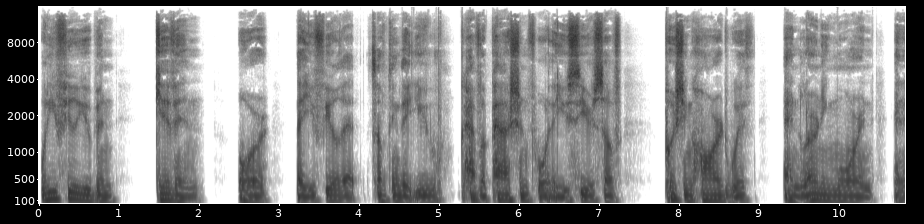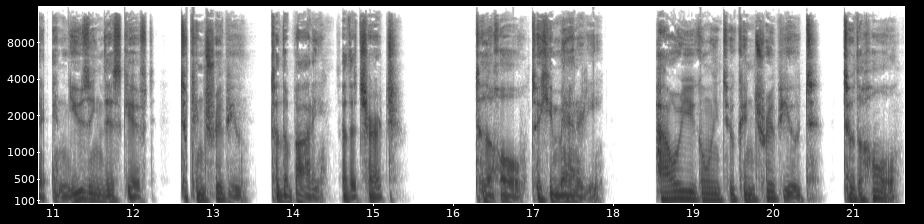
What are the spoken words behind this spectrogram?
What do you feel you've been given or that you feel that something that you have a passion for, that you see yourself pushing hard with and learning more and, and, and using this gift to contribute to the body, to the church, to the whole, to humanity? How are you going to contribute to the whole,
